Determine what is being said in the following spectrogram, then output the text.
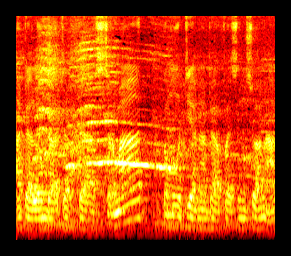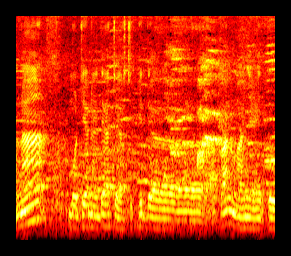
ada lomba cerdas cermat, kemudian ada fashion show anak-anak, kemudian nanti ada sedikit eh, apa namanya itu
